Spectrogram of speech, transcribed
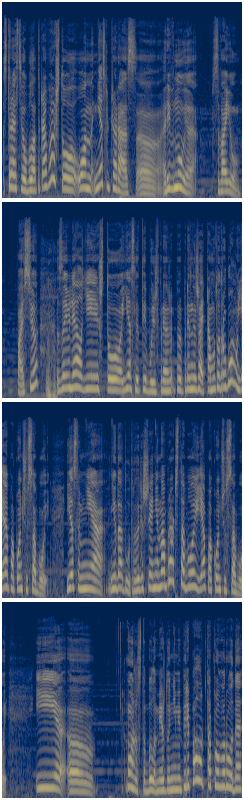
страсть его была такова, что он несколько раз, э, ревнуя свою пассию, заявлял ей, что если ты будешь принадлежать кому-то другому, я покончу с собой. Если мне не дадут разрешения на брак с тобой, я покончу с собой. И э, множество было между ними перепалок такого рода.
